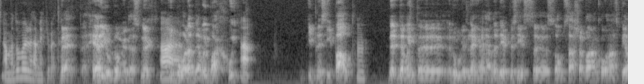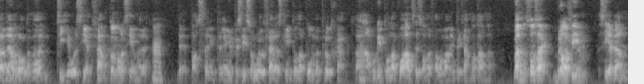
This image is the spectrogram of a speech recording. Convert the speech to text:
Ja, men då var ju det här mycket bättre. Det, här gjorde de ju det snyggt. Ja, I ja. Borat, det var ju bara skit. Ja. I princip allt. Mm. Det, det var inte roligt längre heller. Det är precis eh, som Sasha Baron Cohen. Spelade den rollen eh, 10 år senare, 15 år senare. Mm. det passar inte längre. Precis som Will Ferrell ska inte hålla på med pruttskämt. Mm. Han borde inte hålla på alls i sådana fall om han inte kan något annat. Men som sagt, bra film. Ser den.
